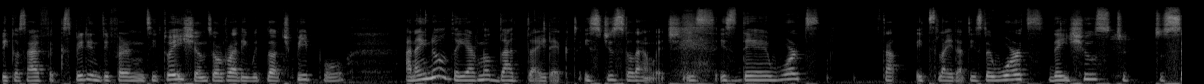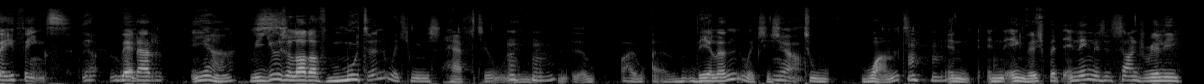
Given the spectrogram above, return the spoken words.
because I've experienced different situations already with Dutch people, and I know they are not that direct. It's just the language. It's it's the words that it's like that. It's the words they choose to to say things Yeah, that are Yeah, we use a lot of moeten, which means have to, and uh, uh, uh, willen, which is Yeah. to want in in English. But in English, it sounds really,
